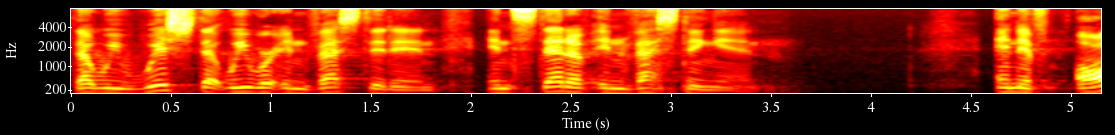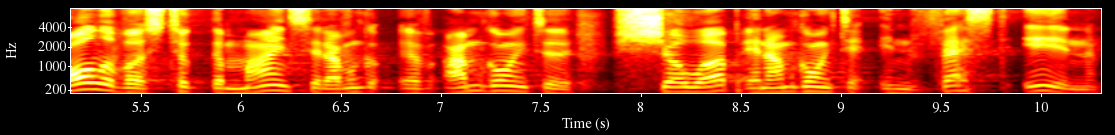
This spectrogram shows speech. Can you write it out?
that we wish that we were invested in, instead of investing in. And if all of us took the mindset of I'm going to show up and I'm going to invest in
